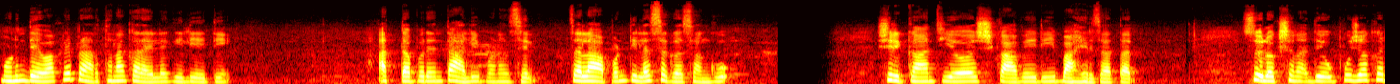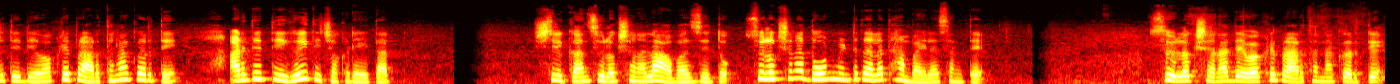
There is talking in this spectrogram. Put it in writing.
म्हणून देवाकडे प्रार्थना करायला गेली आहे ती. आत्तापर्यंत आली पण असेल. चला आपण तिला सगळं सांगू. श्रीकांत यश कावेरी बाहेर जातात. सुलक्षणा देवपूजा करते देवाकडे प्रार्थना करते आणि ते तिघही तिच्याकडे येतात. श्रीकांत सुलक्षणाला आवाज देतो. सुलक्षणा दोन मिनटं त्याला थांबायला सांगते. सुलक्षणा देवाकडे प्रार्थना करते.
